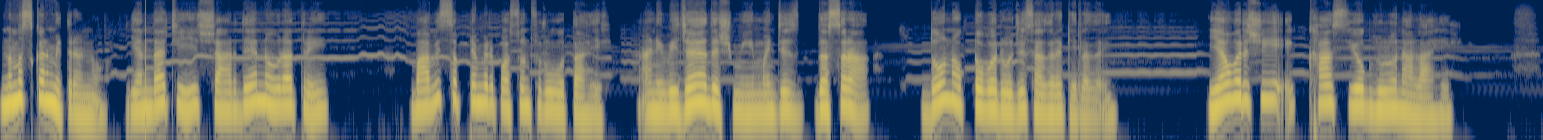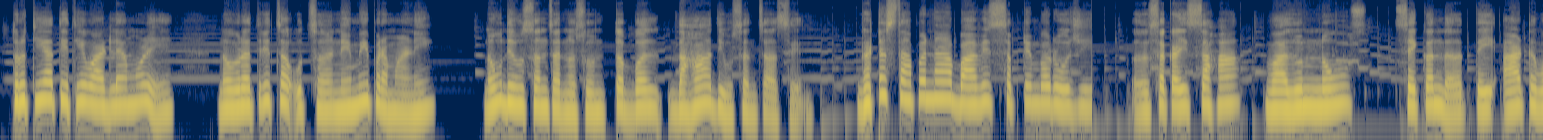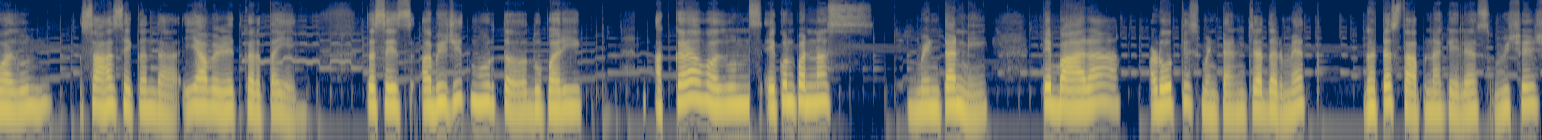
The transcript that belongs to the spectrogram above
नमस्कार मित्रांनो. यंदाची शारदीय नवरात्री बावीस सप्टेंबरपासून सुरू होत आहे आणि विजयादशमी म्हणजेच दसरा दोन ऑक्टोबर रोजी साजरा केला जाईल. यावर्षी एक खास योग जुळून आला आहे. तृतीया तिथी वाढल्यामुळे नवरात्रीचा उत्सव नेहमीप्रमाणे नऊ दिवसांचा नसून तब्बल दहा दिवसांचा असेल. घटस्थापना बावीस सप्टेंबर रोजी सकाळी सहा वाजून नऊ सेकंद ते आठ वाजून सहा सेकंदा या वेळेत करता येईल. तसेच अभिजित मुहूर्त दुपारी अकरा वाजून एकोणपन्नास मिनिटांनी ते बारा अडोतीस मिनिटांच्या दरम्यान घटस्थापना केल्यास विशेष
